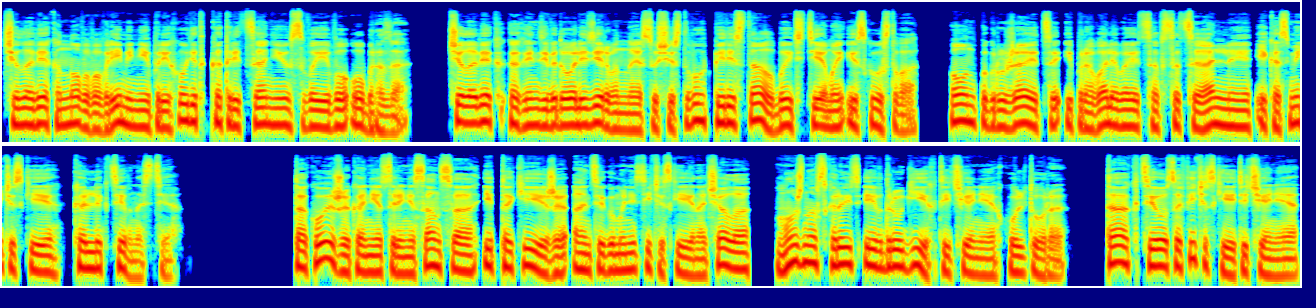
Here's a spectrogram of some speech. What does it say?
человек нового времени приходит к отрицанию своего образа. Человек, как индивидуализированное существо, перестал быть темой искусства. Он погружается и проваливается в социальные и космические коллективности. Такой же конец Ренессанса и такие же антигуманистические начала можно вскрыть и в других течениях культуры. Так, теософические течения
